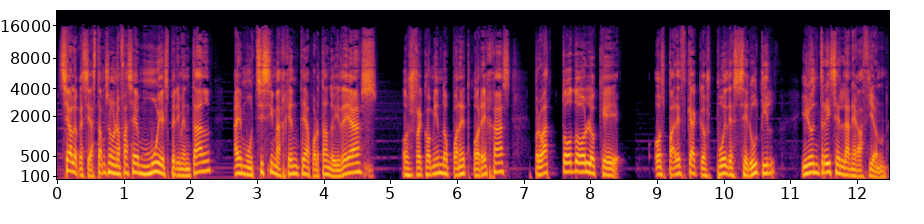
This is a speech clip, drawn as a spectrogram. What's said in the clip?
Sea lo que sea, estamos en una fase muy experimental, hay muchísima gente aportando ideas, os recomiendo poned orejas, probad todo lo que os parezca que os puede ser útil y no entréis en la negación,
